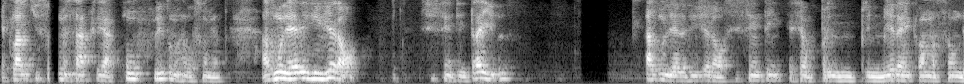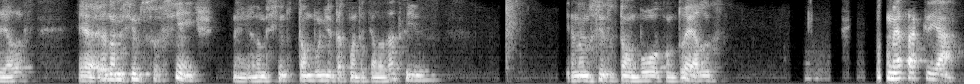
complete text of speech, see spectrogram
É claro que isso vai começar a criar conflito no relacionamento. As mulheres, em geral, se sentem traídas. As mulheres, em geral, se sentem. Essa é a primeira reclamação delas. É, eu não me sinto suficiente. Né? Eu não me sinto tão bonita quanto aquelas atrizes. Eu não me sinto tão boa quanto elas. Isso começa a criar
